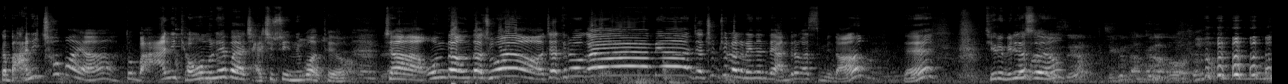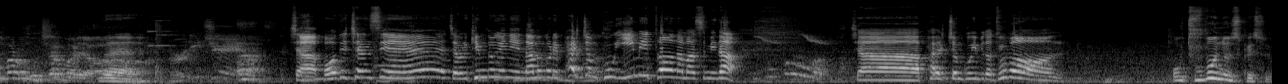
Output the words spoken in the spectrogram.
그러니까 많이 쳐봐야 또 많이 경험을 해봐야 잘 칠 수 있는 것 같아요. 자, 온다, 온다, 좋아요. 자, 들어가면 자 춤출라 그랬는데 안 들어갔습니다. 네, 뒤로 밀렸어요. 지금 안. 바로 고치란 말이야. 네. 자 버디 찬스에 자 우리 김동현이 남은 거리 8.92m 남았습니다. 자 8.92m 두 번. 오두 번 연습했어요.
